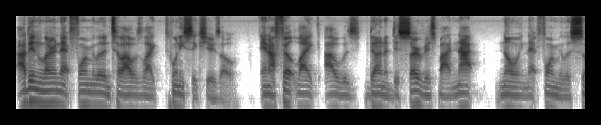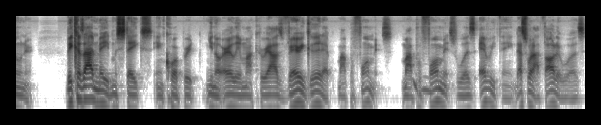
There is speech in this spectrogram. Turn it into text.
I didn't learn that formula until I was like 26 years old. And I felt like I was done a disservice by not knowing that formula sooner. Because I'd made mistakes in corporate, you know, early in my career. I was very good at my performance. My mm-hmm. performance was everything. That's what I thought it was.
